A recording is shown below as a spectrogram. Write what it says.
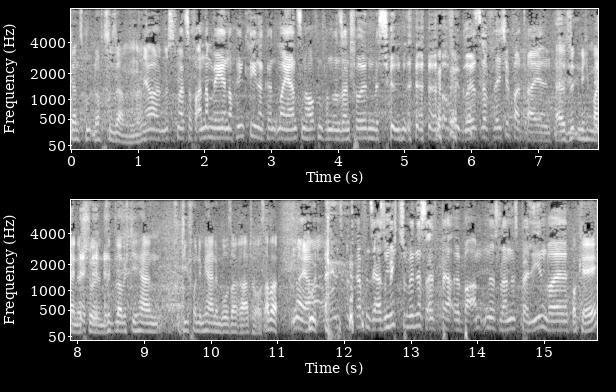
ganz gut noch zusammen. Ne? Ja, müssten wir jetzt auf anderen Wege noch hinkriegen, dann könnten wir einen ganzen Haufen von unseren Schulden ein bisschen auf eine größere Fläche verteilen. Das sind nicht meine Schulden, sind glaube ich die Herren, die von dem Herrn im Rosa Rathaus. Aber naja, gut. uns betreffen sie, also mich zumindest als Be äh, Beamten des Landes Berlin, weil okay.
